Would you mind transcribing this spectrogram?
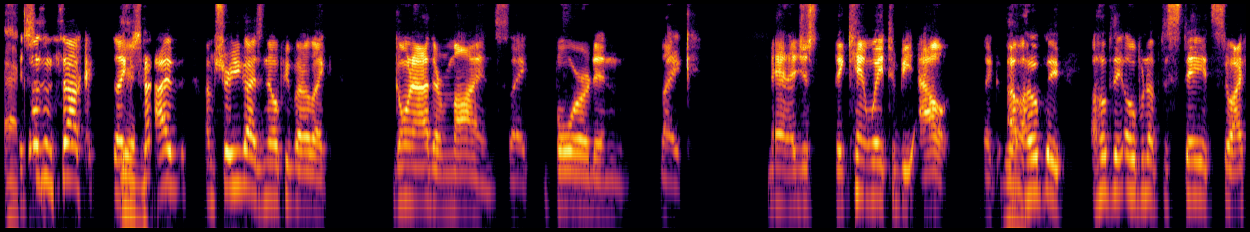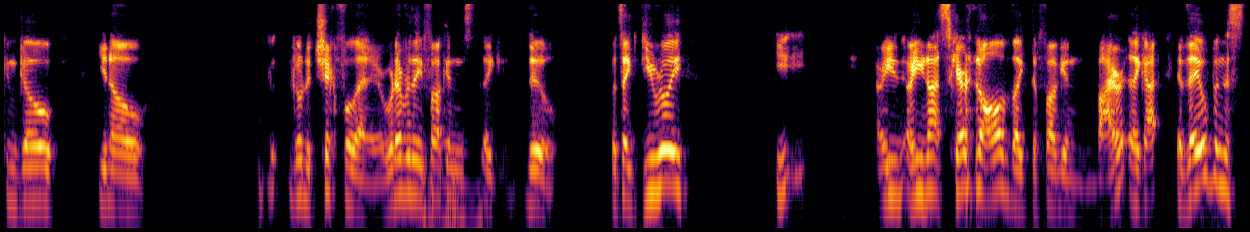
it doesn't suck. Like Yeah. I, I'm sure you guys know people are like going out of their minds, like bored and like, man, I just they can't wait to be out. Like I- Yeah. I hope they, I hope they open up the states so I can go, you know, go to Chick Fil A or whatever they fucking Mm-hmm. like do. But it's like, do you really? You, are you are you not scared at all of like the fucking virus? Like, I, if they open this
